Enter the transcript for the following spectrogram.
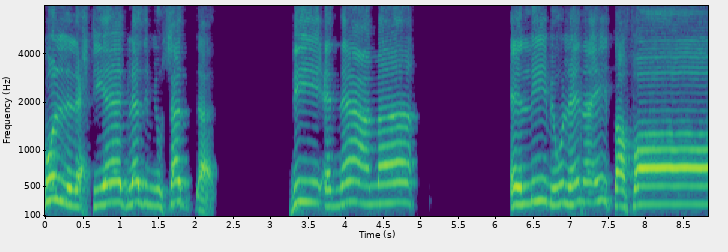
كل الاحتياج لازم يسدد. دي النعمة اللي بيقول هنا إيه؟ تفاضلت.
